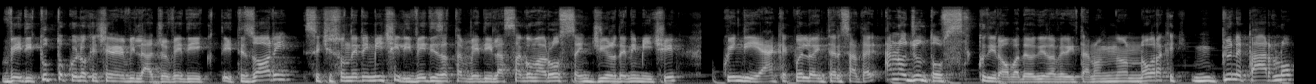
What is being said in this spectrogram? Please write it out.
vedi tutto quello che c'è nel villaggio, vedi i tesori, se ci sono dei nemici li vedi esattamente, vedi la sagoma rossa in giro dei nemici, quindi anche quello è interessante. Hanno aggiunto un sacco di roba, devo dire la verità, non, non, ora che più ne parlo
